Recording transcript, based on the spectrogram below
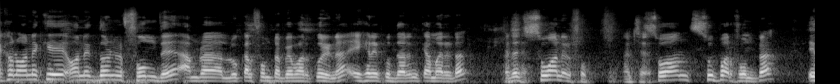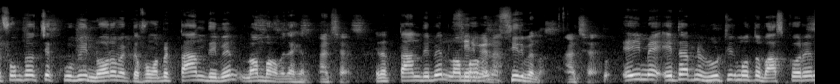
এখন অনেকে অনেক ধরনের ফোম দেয় আমরা লোকাল ফোমটা ব্যবহার করি না। এখানে একটু ধরেন ক্যামেরাটা এটা সোয়ানের ফোম। আচ্ছা। সোয়ান সুপার ফোমটা। এই ফোমটা হচ্ছে খুবই নরম একটা ফোম। আপনি টান দিবেন লম্বা হবে দেখেন। আচ্ছা। এটা টান দিবেন লম্বা হবে না। ছিঁড়বে না। আচ্ছা। তো এই এটা আপনি রুটির মতো বাস করেন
